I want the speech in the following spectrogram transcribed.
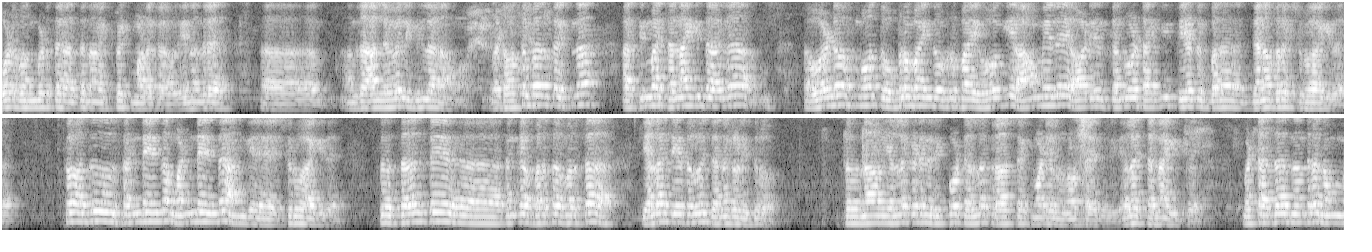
ಓಡ್ ಬಂದ್ಬಿಡ್ತಾರೆ ಅಂತ ನಾವು ಎಕ್ಸ್ಪೆಕ್ಟ್ ಮಾಡೋಕ್ಕಾಗಲ್ಲ. ಏನಂದ್ರೆ ಅಂದ್ರೆ ಆ ಲೆವೆಲ್ಗೆ ಇಲ್ಲ ನಾವು. ಬಟ್ ಹೊಸ ಬಂದ ತಕ್ಷಣ ಆ ಸಿನಿಮಾ ಚೆನ್ನಾಗಿದ್ದಾಗ ವರ್ಡ್ ಆಫ್ ಮೌತ್ ಒಬ್ಬರ ಬಾಯಿಂದ ಒಬ್ಬರ ಬಾಯಿ ಹೋಗಿ ಆಮೇಲೆ ಆಡಿಯನ್ಸ್ ಕನ್ವರ್ಟ್ ಆಗಿ ಥಿಯೇಟರ್ ಬರ ಜನ ಬರಕ್ ಶುರುವಾಗಿದ್ದಾರೆ. ಸೊ ಅದು ಸಂಡೇಯಿಂದ ಮಂಡೇಯಿಂದ ಹಂಗೆ ಶುರುವಾಗಿದೆ. ಸೊ ಥರ್ಸ್ಡೇ ತನಕ ಬರ್ತಾ ಬರ್ತಾ ಎಲ್ಲ ಥಿಯೇಟರ್ಲು ಜನಗಳಿದ್ರು. ಸೊ ನಾವು ಎಲ್ಲ ಕಡೆ ರಿಪೋರ್ಟ್ ಎಲ್ಲ ಕ್ರಾಸ್ ಚೆಕ್ ಮಾಡಿ ಎಲ್ಲ ನೋಡ್ತಾ ಇದ್ವಿ. ಎಲ್ಲ ಚೆನ್ನಾಗಿತ್ತು. ಬಟ್ ಅದಾದ ನಂತರ ನಮ್ಮ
